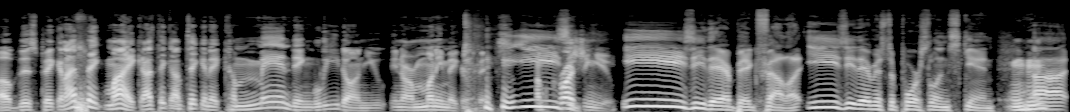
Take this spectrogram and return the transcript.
of this pick. And I think, Mike, I think I'm taking a commanding lead on you in our moneymaker picks. I'm crushing you. Easy there, big fella. Easy there, Mr. Porcelain Skin. Mm-hmm. Uh,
